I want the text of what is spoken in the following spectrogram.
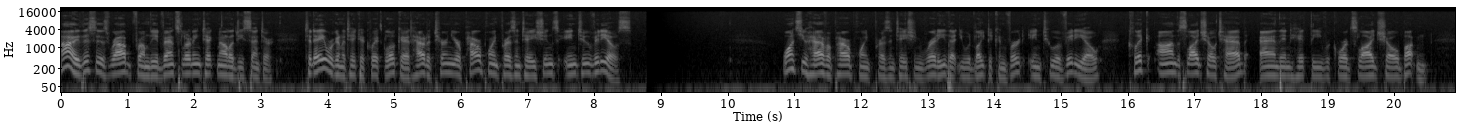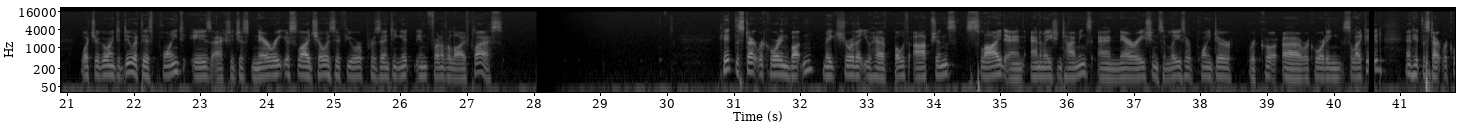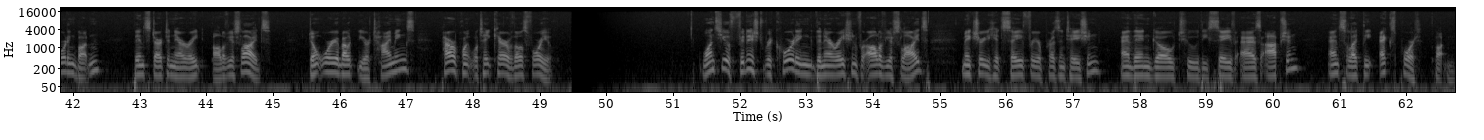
Hi, this is Rob from the Advanced Learning Technology Center. Today we're going to take a quick look at how to turn your PowerPoint presentations into videos. Once you have a PowerPoint presentation ready that you would like to convert into a video, click on the slideshow tab and then hit the record slideshow button. What you're going to do at this point is actually just narrate your slideshow as if you were presenting it in front of a live class. Hit the start recording button. Make sure that you have both options, slide and animation timings and narrations and laser pointer reco uh, recording selected and hit the start recording button. Then start to narrate all of your slides. Don't worry about your timings. PowerPoint will take care of those for you. Once you have finished recording the narration for all of your slides, make sure you hit save for your presentation and then go to the save as option and select the export button.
